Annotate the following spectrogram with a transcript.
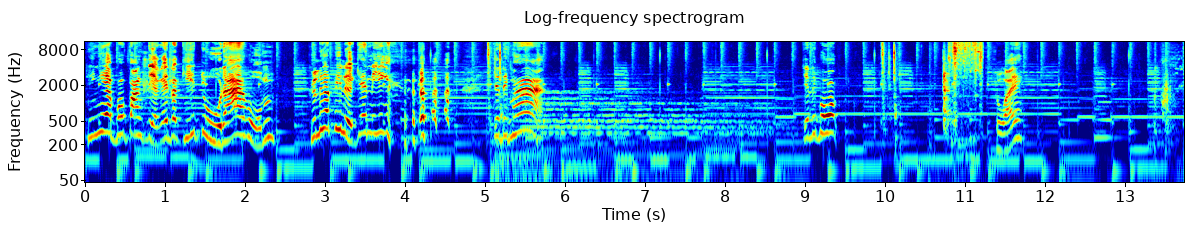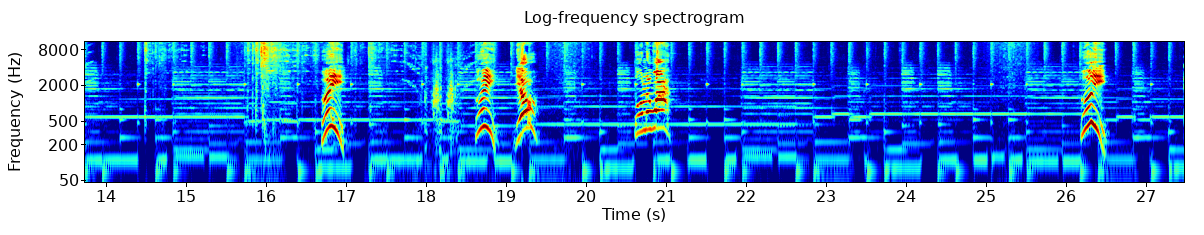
ที่เงียบเพราะฟังเสียงไอ้สกีดอยู่นะผม คือเลือดพี่เหลือแค่นี้เจ็ดสิบห้าเจ็ดสิบหกสวย เฮ้ย เฮ้ย เดี๋ยว ตัวอะไรวะ เฮ้ย ไอ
